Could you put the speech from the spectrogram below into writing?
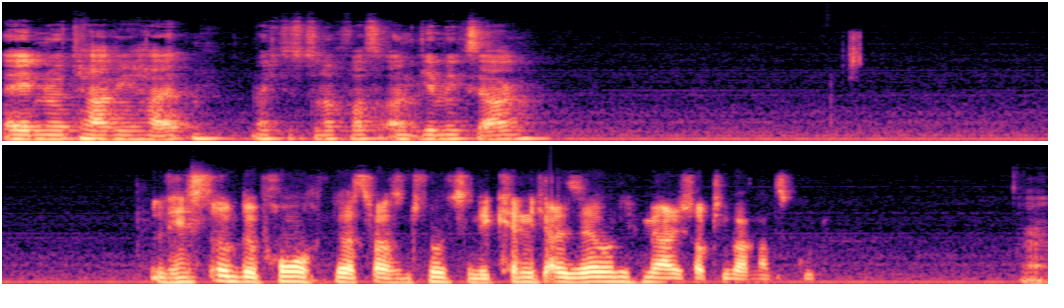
Aiden Rotari halten? Möchtest du noch was on Gimmick sagen? Lest irgendeine Promo für 2015, die kenne ich alle selber nicht mehr, aber ich glaube, die waren ganz gut. Ja.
